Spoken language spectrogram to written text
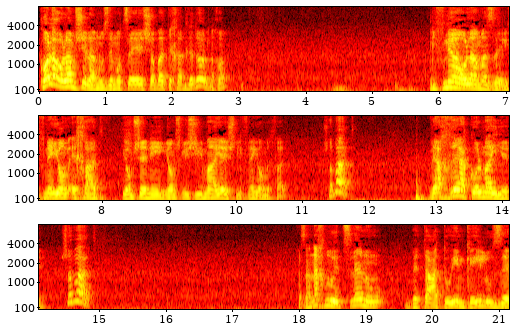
כל העולם שלנו זה מוצא שבת אחד גדול, נכון? לפני העולם הזה, לפני יום אחד, יום שני, יום שלישי, מה יש לפני יום אחד? שבת. ואחרי הכל מה יהיה? שבת. אז אנחנו אצלנו בתעתועים כאילו זה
